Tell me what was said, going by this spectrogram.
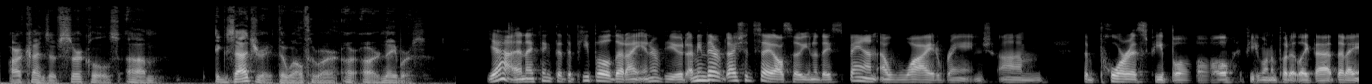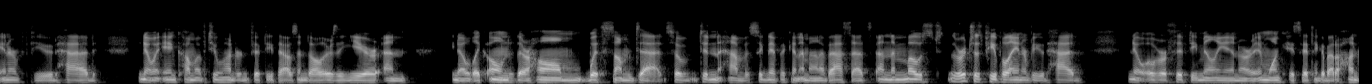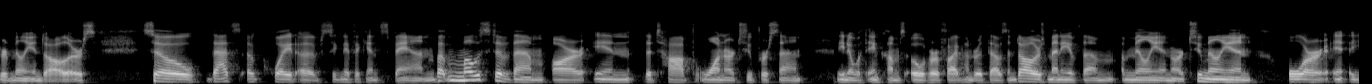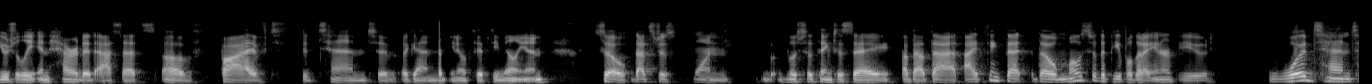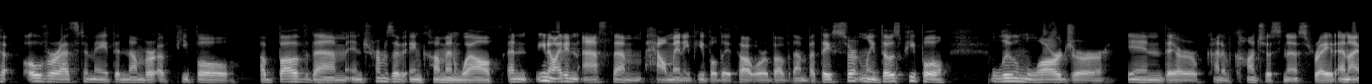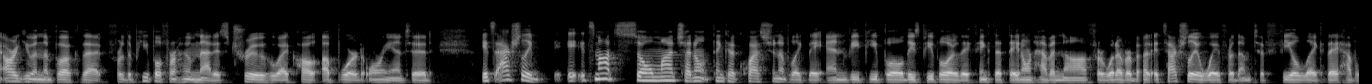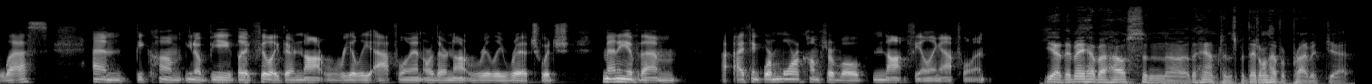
our kinds of circles, um, exaggerate the wealth of our, our, our neighbors. Yeah, and I think that the people that I interviewed, I mean, I should say also, you know, they span a wide range. Um, the poorest people, if you want to put it like that, that I interviewed had, you know, an income of two hundred and fifty thousand dollars a year and, you know, like owned their home with some debt, so didn't have a significant amount of assets. And the most, the richest people I interviewed had, you know, over fifty million, or in one case, I think about a hundred million dollars. So that's a quite a significant span. But most of them are in the top one or two percent you know, with incomes over $500,000, many of them a million or 2 million or uh, usually inherited assets of five to 10 to, again, you know, 50 million. So that's just one just a thing to say about that. I think that though most of the people that I interviewed would tend to overestimate the number of people above them in terms of income and wealth. And, you know, I didn't ask them how many people they thought were above them, but they certainly, those people loom larger in their kind of consciousness, right? And I argue in the book that for the people for whom that is true, who I call upward oriented, it's actually it's not so much i don't think a question of like they envy people these people or they think that they don't have enough or whatever but it's actually a way for them to feel like they have less and become you know be like feel like they're not really affluent or they're not really rich which many of them i think were more comfortable not feeling affluent yeah, they may have a house in uh, the Hamptons, but they don't have a private jet.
